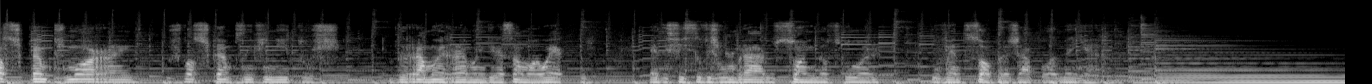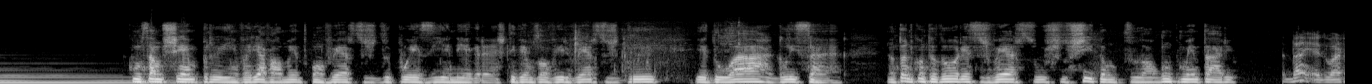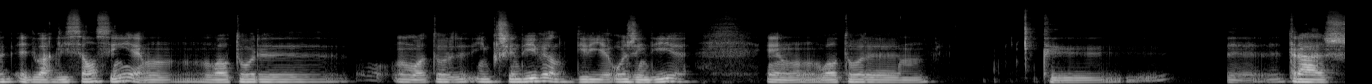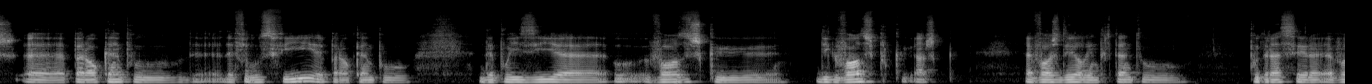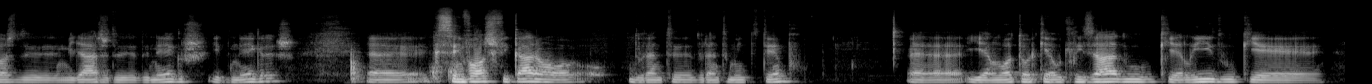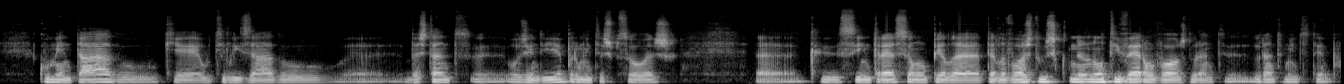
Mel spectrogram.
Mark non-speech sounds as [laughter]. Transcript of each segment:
vossos campos morrem, os vossos campos infinitos, de ramo em ramo em direção ao eco. É difícil vislumbrar o sonho na flor, o vento sopra já pela manhã. Começamos sempre, invariavelmente, com versos de poesia negra. Estivemos a ouvir versos de Edouard Glissant. António Contador, esses versos suscitam-te algum comentário? Bem, Eduardo, Eduardo sim, é um, um autor eh, um autor imprescindível, diria hoje em dia. É um, um autor um, que uh, traz uh, para o campo da, filosofia, para o campo da poesia, vozes que. Digo vozes porque acho que a voz dele, entretanto, poderá ser a voz de milhares de, de negros e de negras uh, que sem voz ficaram durante, durante muito tempo. Uh, e é um autor que é utilizado, que é lido, que é comentado, que é utilizado uh, bastante hoje em dia por muitas pessoas que se interessam pela, pela voz dos que não tiveram voz durante, durante muito tempo.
